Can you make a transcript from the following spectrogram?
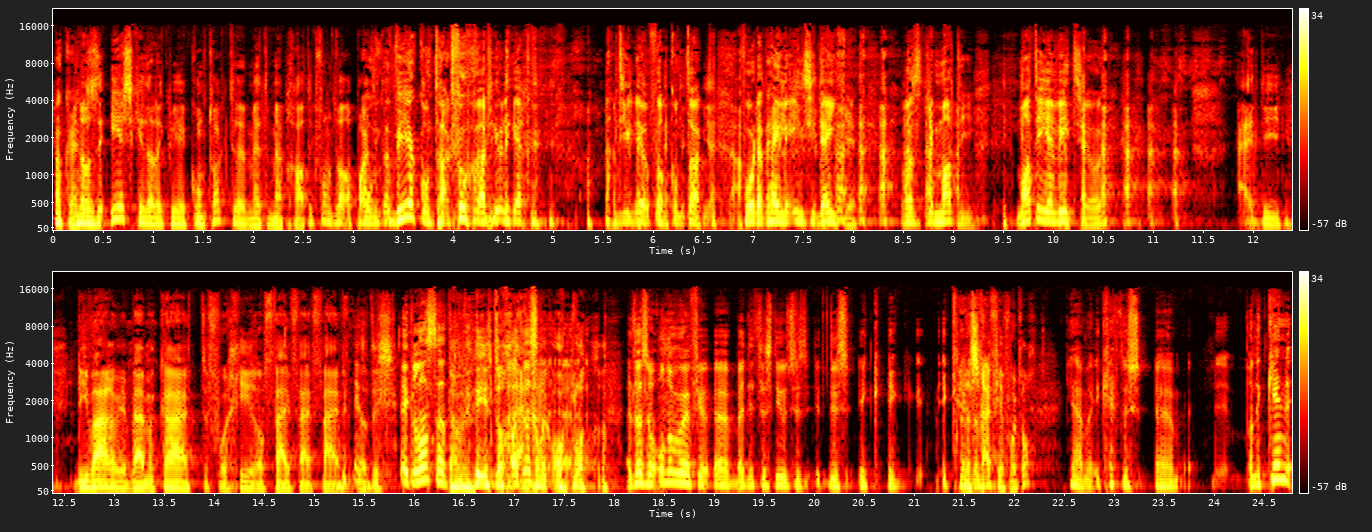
Oké. En dat is de eerste keer dat ik weer contacten met hem heb gehad. Ik vond het wel apart. Had- weer contact. Vroeger hadden jullie echt hadden jullie heel veel contact. Ja, nou. Voor dat hele incidentje was het je Mattie. Mattie en Wietse hoor. Ja, die, die waren weer bij elkaar te- voor Giro 555. Dat is, Ik las dat. dan wil je toch Oh, eigenlijk oorlog. Het was een onderwerpje eh, bij Dit is Nieuws. Dus, dus ik, ik, ik dat- schrijf je voor, toch? Ja, maar ik kreeg dus... eh, want ik ken...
